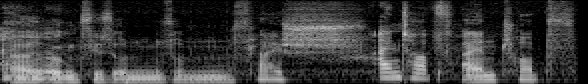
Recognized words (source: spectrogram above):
äh, irgendwie so ein, so ein Fleisch, Eintopf. Eintopf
